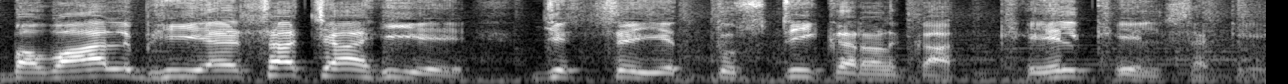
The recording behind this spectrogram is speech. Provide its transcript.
बवाल भी ऐसा चाहिए जिससे ये तुष्टीकरण का खेल खेल सके।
